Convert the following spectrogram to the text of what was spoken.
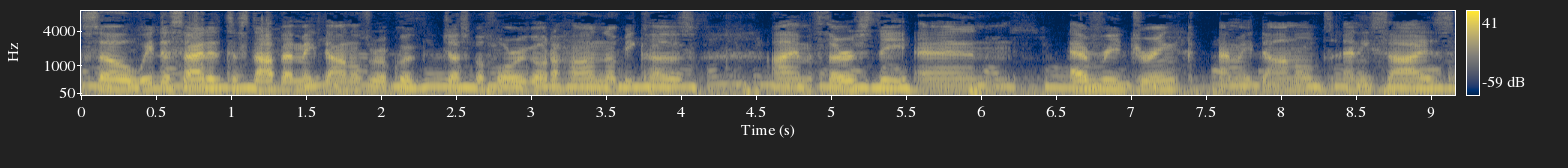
So, we decided to stop at McDonald's real quick just before we go to Honda because I'm thirsty and every drink at McDonald's, any size,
